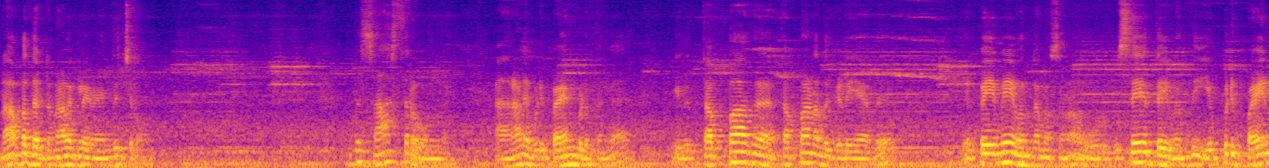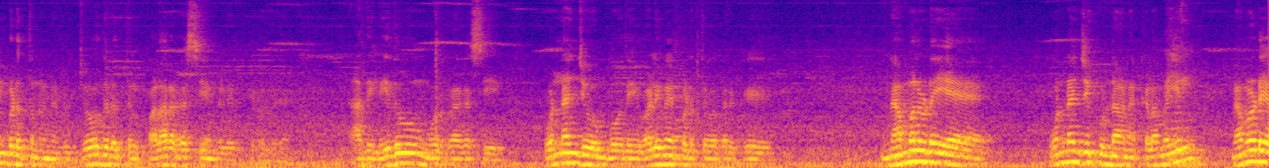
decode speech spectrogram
நாற்பத்தெட்டு நாளுக்குள்ள இவன் இது சாஸ்திர உண்மை. அதனால் இப்படி பயன்படுத்துங்க. இது தப்பாக தப்பானது கிடையாது. எப்பயுமே வந்து என்ன சொன்னால் ஒரு விஷயத்தை வந்து எப்படி பயன்படுத்தணும் என்று ஜோதிடத்தில் பல ரகசியங்கள் இருக்கிறது. அதில் இதுவும் ஒரு ரகசியம். ஒன்னஞ்சு ஒம்போதை வலிமைப்படுத்துவதற்கு நம்மளுடைய ஒன்னஞ்சுக்குண்டான கிழமையில் நம்மளுடைய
